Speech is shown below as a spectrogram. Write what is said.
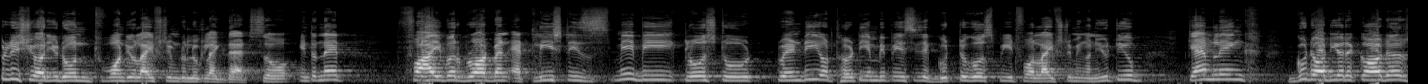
pretty sure you don't want your live stream to look like that. So internet fiber broadband at least is maybe close to 20 or 30 Mbps is a good to go speed for live streaming on YouTube. Camlink, good audio recorder,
